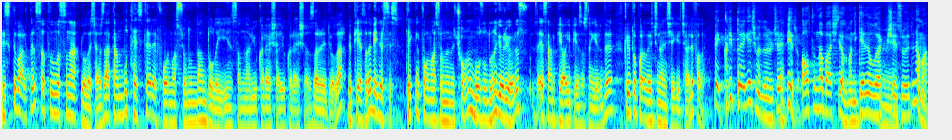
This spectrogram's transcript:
riskli varlıkların satılmasına yol açar. Zaten bu testere formasyonundan dolayı insanlar yukarı aşağı yukarı aşağı zarar ediyorlar ve piyasada belirsiz. Teknik formasyonlarının çoğunun bozulduğunu görüyoruz. S&P ayı piyasasına girdi. Kripto paralar için aynı şey geçerli falan. Peki kriptoya geçmeden önce bir altınla başlayalım. Hani genel olarak bir şey söyledin ama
